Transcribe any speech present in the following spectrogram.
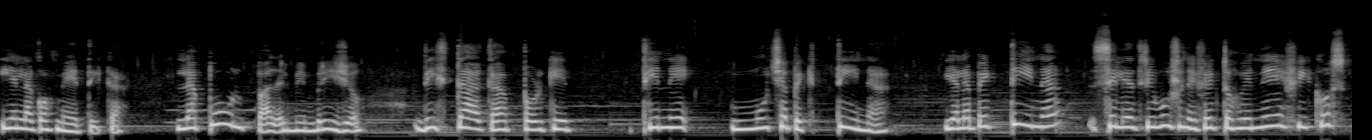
y en la cosmética. La pulpa del membrillo destaca porque tiene mucha pectina y a la pectina se le atribuyen efectos benéficos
